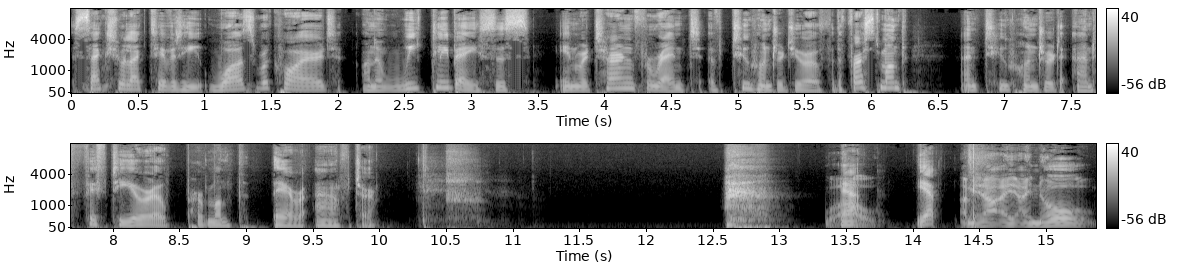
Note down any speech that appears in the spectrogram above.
sexual activity was required on a weekly basis in return for rent of 200 euro for the first month and 250 euro per month thereafter. Wow. Yeah. Yep. I mean, I, I know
